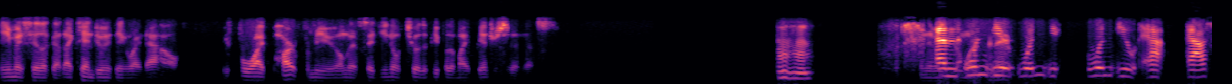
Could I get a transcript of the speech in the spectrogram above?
And you may say, "Look, I can't do anything right now." Before I part from you, I'm going to say, "Do you know two other people that might be interested in this?" Mhm. And, and wouldn't you wouldn't you wouldn't you a- ask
